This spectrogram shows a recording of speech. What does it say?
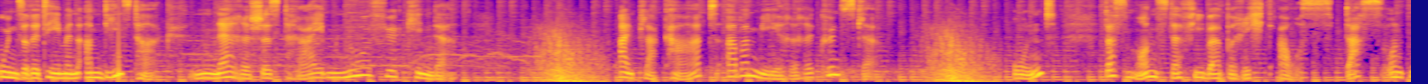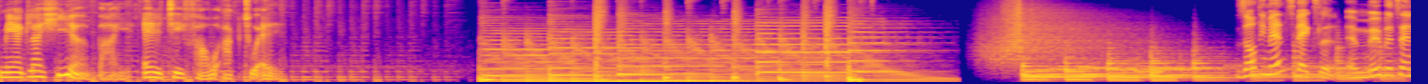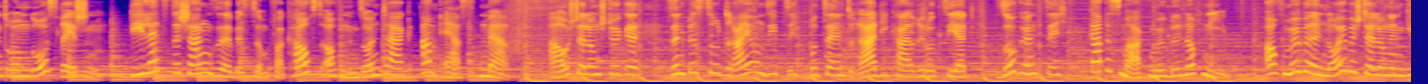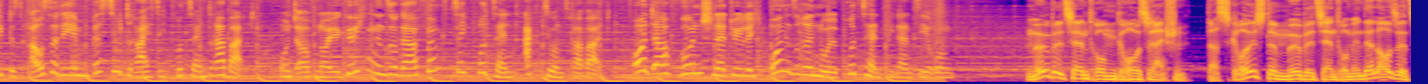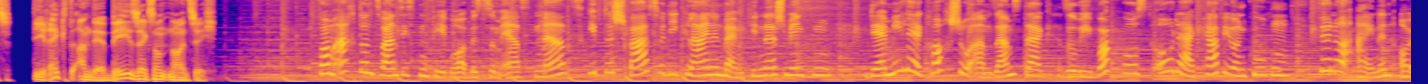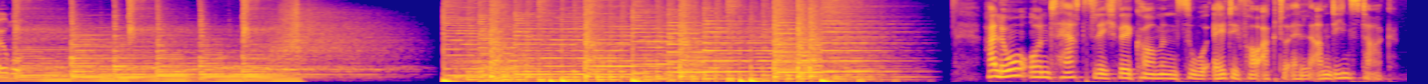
Unsere Themen am Dienstag. Närrisches Treiben nur für Kinder. Ein Plakat, aber mehrere Künstler. Und das Monsterfieber bricht aus. Das und mehr gleich hier bei LTV aktuell. Sortimentswechsel im Möbelzentrum Großräschen. Die letzte Chance bis zum verkaufsoffenen Sonntag am 1. März. Ausstellungsstücke sind bis zu 73% radikal reduziert. So günstig gab es Markenmöbel noch nie. Auf Möbelneubestellungen gibt es außerdem bis zu 30% Rabatt. Und auf neue Küchen sogar 50% Aktionsrabatt. Und auf Wunsch natürlich unsere 0% Finanzierung. Möbelzentrum Großräschen. Das größte Möbelzentrum in der Lausitz. Direkt an der B96. Vom 28. Februar bis zum 1. März gibt es Spaß für die Kleinen beim Kinderschminken, der Miele Kochshow am Samstag sowie Bockwurst oder Kaffee und Kuchen für nur einen Euro. Hallo und herzlich willkommen zu LTV Aktuell am Dienstag.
